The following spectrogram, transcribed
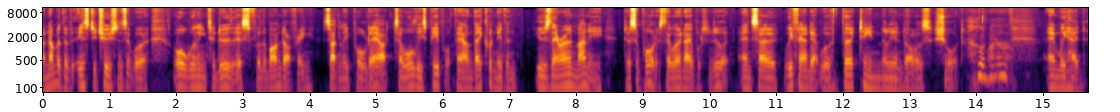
a number of the institutions that were all willing to do this for the bond offering suddenly pulled out. So all these people found they couldn't even use their own money to support us. They weren't able to do it. And so we found out we were $13 million short. Oh, no. And we had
